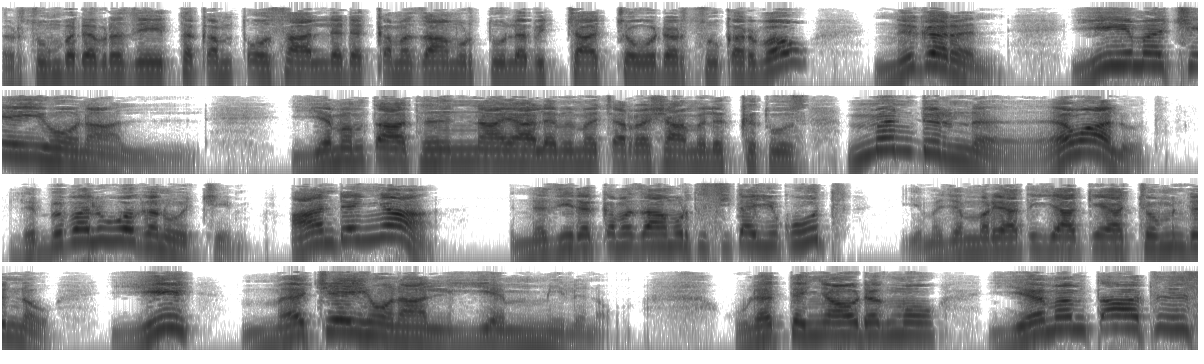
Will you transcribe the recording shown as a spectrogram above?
እርሱም በደብረ ዘይት ተቀምጦ ሳለ ደቀ መዛሙርቱ ለብቻቸው ወደ እርሱ ቀርበው ንገረን ይህ መቼ ይሆናል? የመምጣትህና የዓለም መጨረሻ ምልክቱስ ምንድር ነው አሉት። ልብ በሉ ወገኖቼ አንደኛ እነዚህ ደቀ መዛሙርት ሲጠይቁት የመጀመሪያ ጥያቄያቸው ምንድን ነው ይህ መቼ ይሆናል የሚል ነው። ሁለተኛው ደግሞ የመምጣትህስ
